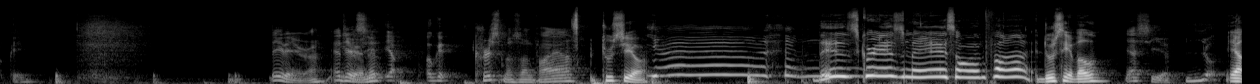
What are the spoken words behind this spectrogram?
Okay. Det er det, jeg gør. Jeg tænker Jeg siger, nemt. ja, okay. Christmas on fire. Du siger... This Christmas on fire. Du siger hvad? Jeg siger 4. Ja,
